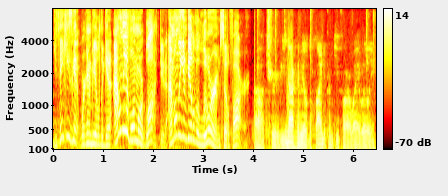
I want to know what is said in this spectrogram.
You think he's gonna? We're gonna be able to get? I only have one more block, dude. I'm only gonna be able to lure him so far. Oh, true. He's not going to be able to find it from too far away, will he?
